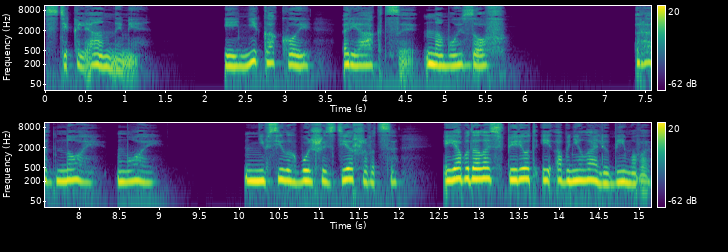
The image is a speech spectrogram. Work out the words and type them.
стеклянными, и никакой реакции на мой зов. «Родной!» Мой. Не в силах больше сдерживаться, я подалась вперед и обняла любимого,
